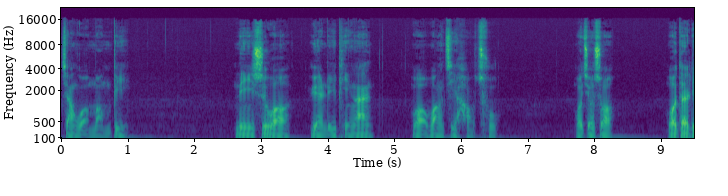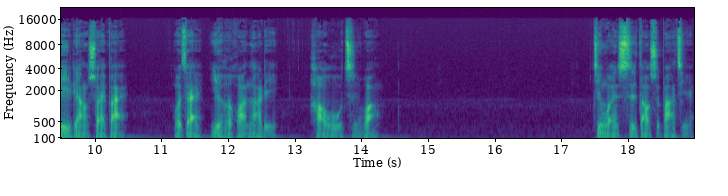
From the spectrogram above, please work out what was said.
将我蒙蔽。你使我远离平安，我忘记好处。我就说，我的力量衰败，我在耶和华那里毫无指望。经文四到十八节，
